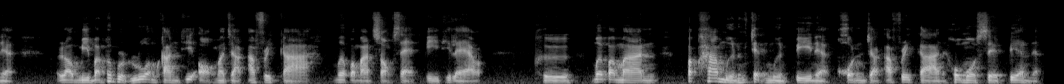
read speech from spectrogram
เนี่ย เรามีบรรพบุรุษร่วมกันที่ออกมาจากแอฟริกาเมื่อประมาณ 2 0 0 0 0 0 ปีที่แล้ว คือเมื่อประมาณ สักห้าหมื่นถึงเจ็ดหมื่นปีเนี่ยคนจากแอฟริกาโฮโมเซเปียนเนี่ย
